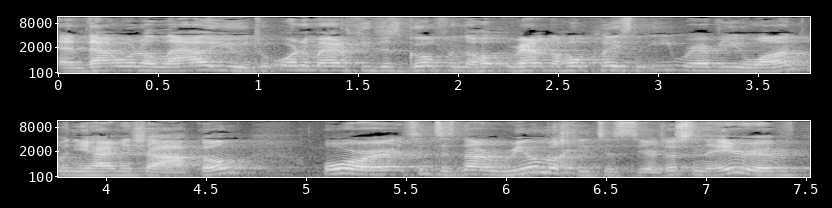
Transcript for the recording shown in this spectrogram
And that would allow you to automatically just go from the whole, around the whole place and eat wherever you want when you're having shahakol. Or since it's not real mechitzas there, just an eruv,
